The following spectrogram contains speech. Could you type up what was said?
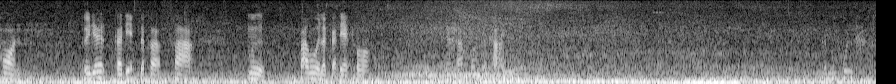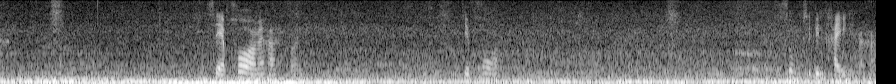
ฮอนเอ้ยเดี๋ยวกระแดดแล้วก็ฟ้ามืดฟ้ามืดแล้วก็แดดออกนะคะคนจะถ่ายอยู่ก็มีคนถามแสบคอไหมคะตอนเจ็บคอส่งสิเป็นไข่นี่นะคะ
